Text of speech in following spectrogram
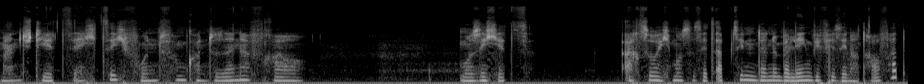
Mann stiehlt 60 Pfund vom Konto seiner Frau. Muss ich jetzt... Ach so, ich muss es jetzt abziehen und dann überlegen, wie viel sie noch drauf hat?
